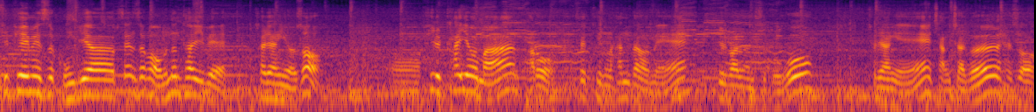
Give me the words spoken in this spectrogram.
TPMS 공기압 센서가 없는 타입의 차량이어서 어, 휠 타이어만 바로 세팅을 한 다음에 휠 밸런스 보고 차량에 장착을 해서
